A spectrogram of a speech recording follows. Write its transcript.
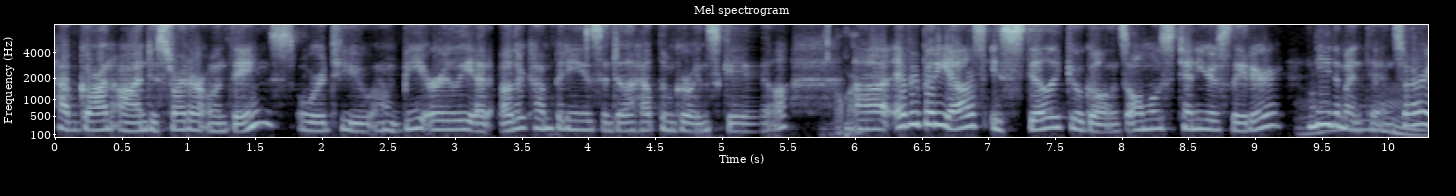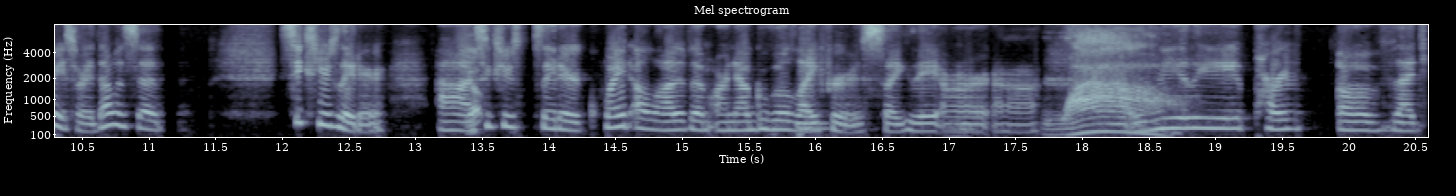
have gone on to start our own things or to um, be early at other companies and to help them grow and scale. Okay. Uh, everybody else is still at Google. It's almost 10 years later. Mm. Sorry, sorry. That was uh, six years later. Uh, yep. Six years later, quite a lot of them are now Google mm. lifers. Like they are uh, wow. really part of that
